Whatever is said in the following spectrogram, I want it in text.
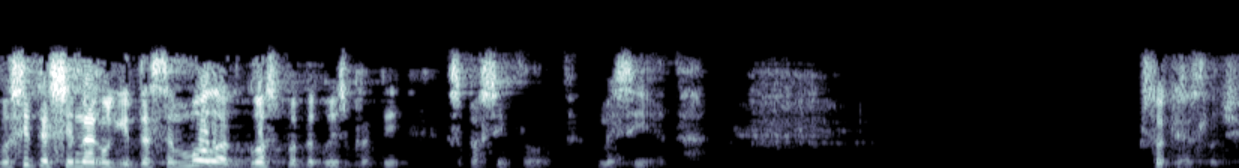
во сите синагоги да се молат Господ да го испрати Спасителот, Месијата. Што ќе се случи?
